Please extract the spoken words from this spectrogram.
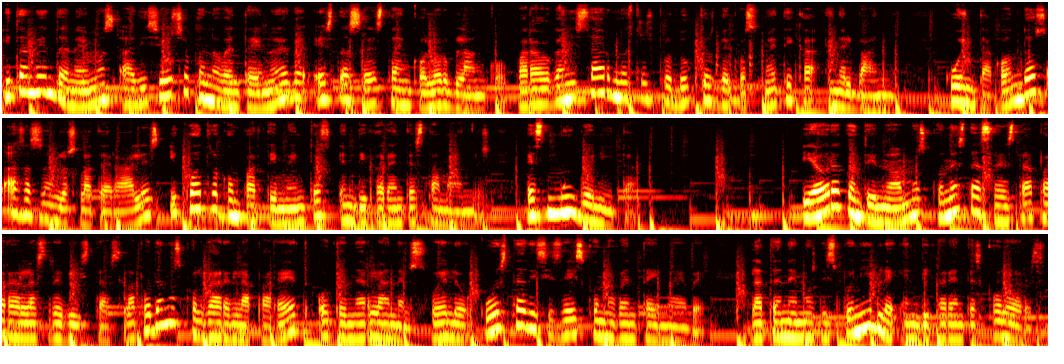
Y también tenemos a 18,99 esta cesta en color blanco para organizar nuestros productos de cosmética en el baño. Cuenta con dos asas en los laterales y cuatro compartimentos en diferentes tamaños. Es muy bonita. Y ahora continuamos con esta cesta para las revistas. La podemos colgar en la pared o tenerla en el suelo. Cuesta 16,99. La tenemos disponible en diferentes colores.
